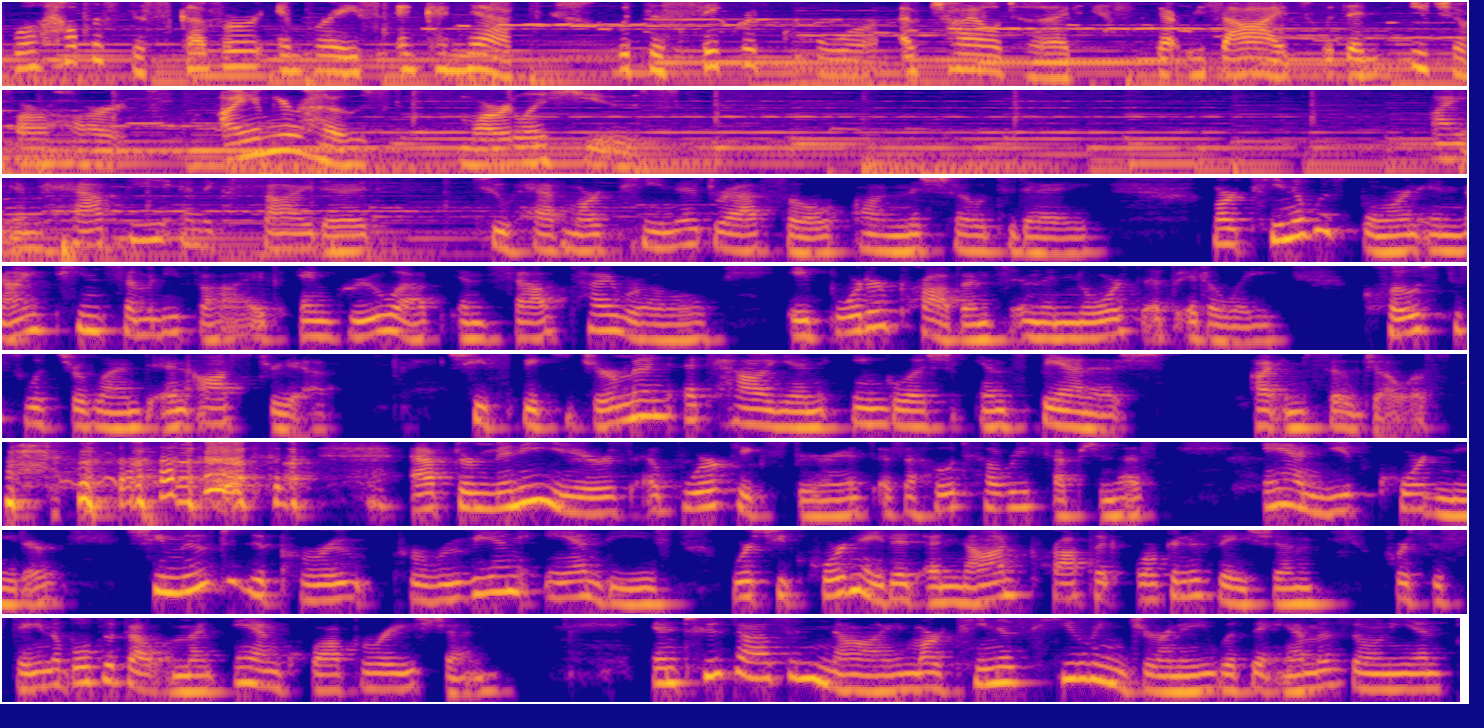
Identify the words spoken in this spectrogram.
will help us discover, embrace, and connect with the sacred core of childhood that resides within each of our hearts. I am your host, Marla Hughes. I am happy and excited to have Martina Drassel on the show today. Martina was born in 1975 and grew up in South Tyrol, a border province in the north of Italy, close to Switzerland and Austria. She speaks German, Italian, English, and Spanish. I am so jealous. After many years of work experience as a hotel receptionist and youth coordinator, she moved to the Peru, Peruvian Andes, where she coordinated a nonprofit organization for sustainable development and cooperation. In 2009, Martina's healing journey with the Amazonian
